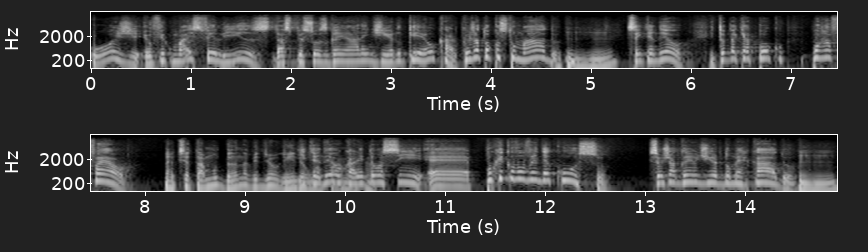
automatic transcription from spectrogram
hoje eu fico mais feliz das pessoas ganharem dinheiro do que eu, cara. Porque eu já tô acostumado. Uhum. Você entendeu? Então daqui a pouco. Pô, Rafael, É porque você tá mudando a vida de alguém. De entendeu, forma, cara? né, Então assim, é... por que, que eu vou vender curso? Se eu já ganho dinheiro do mercado? Uhum.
